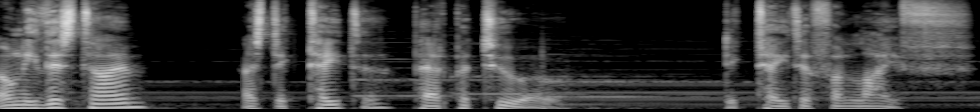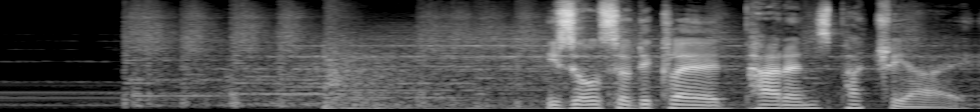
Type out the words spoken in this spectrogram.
only this time as dictator perpetuo, dictator for life. He's also declared parens patriae,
